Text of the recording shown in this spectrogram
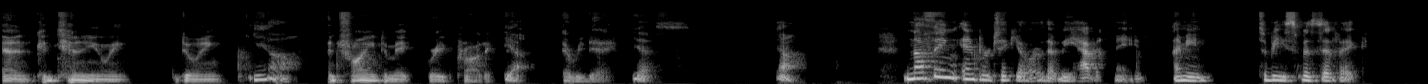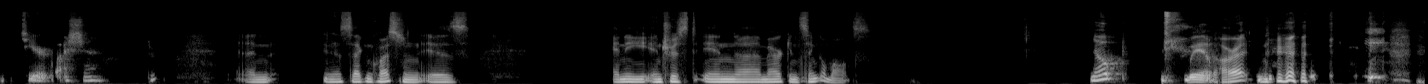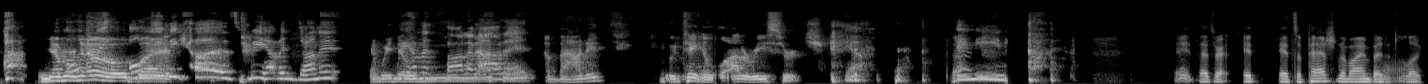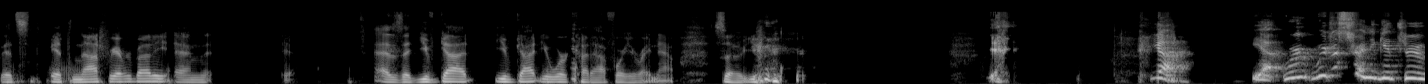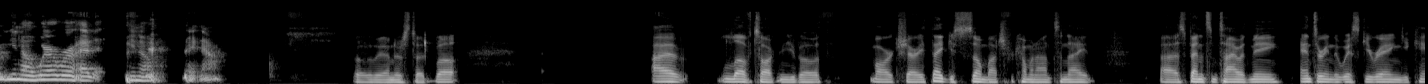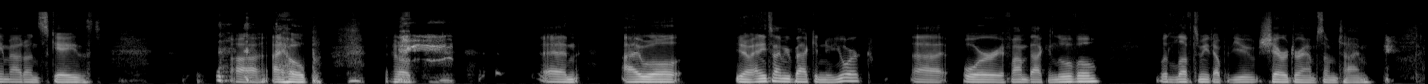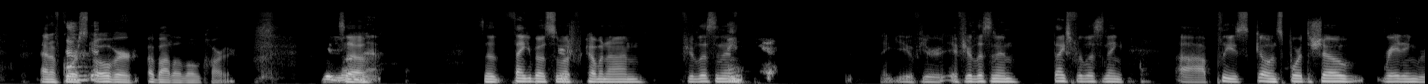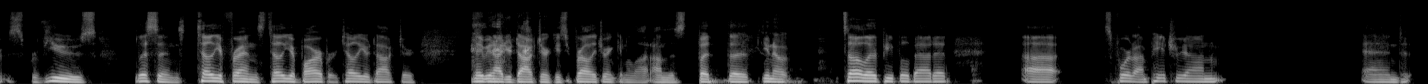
and continuing doing yeah, and trying to make great product Yeah. every day. yes. Yeah. Nothing in particular that we haven't made. I mean, to be specific to your question. And you know, second question is any interest in uh, American single malts? Nope. Well, All right. never only, know, only but because we haven't done it. And we know we haven't thought about it. About it, it would take a lot of research. Yeah. I mean, Hey, that's right. It it's a passion of mine, but oh. look, it's it's not for everybody. And as I said, you've got you've got your work cut out for you right now. So you yeah. Yeah. We're we're just trying to get through, you know, where we're headed, you know, right now. totally understood. Well, I love talking to you both, Mark, Sherri. Thank you so much for coming on tonight, uh, spending some time with me, entering the whiskey ring. You came out unscathed. Uh, I hope. I hope. And I will, you know, anytime you're back in New York, uh, or if I'm back in Louisville, would love to meet up with you, share a dram sometime. And of course, good. over a bottle of Old Carter. We'd So- So thank you both so much for coming on. If you're listening, Thank thank you. If you're if you're listening, thanks for listening. Uh, please go and support the show. Ratings, reviews, listens. Tell your friends. Tell your barber. Tell your doctor. Maybe not your doctor because you're probably drinking a lot on this. But the you know, tell other people about it. Uh, support on Patreon. And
